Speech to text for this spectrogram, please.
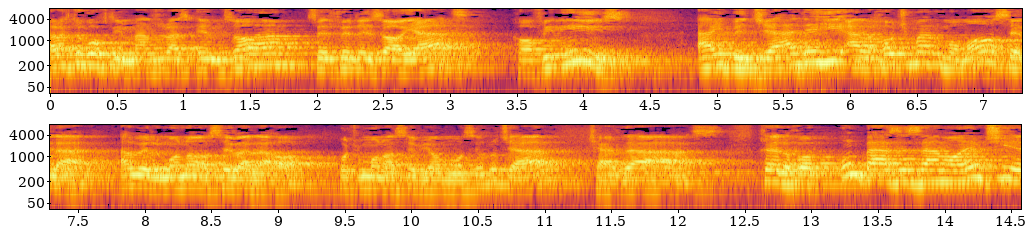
البته گفتیم منظور از امضا هم صرف رضایت کافی نیست. ای به جعلهی الحکم المماثله او المناسب لها. حکم مناسب یا مماثل رو جعل کرده است. خیلی خوب. اون بعض زمائم چیه؟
